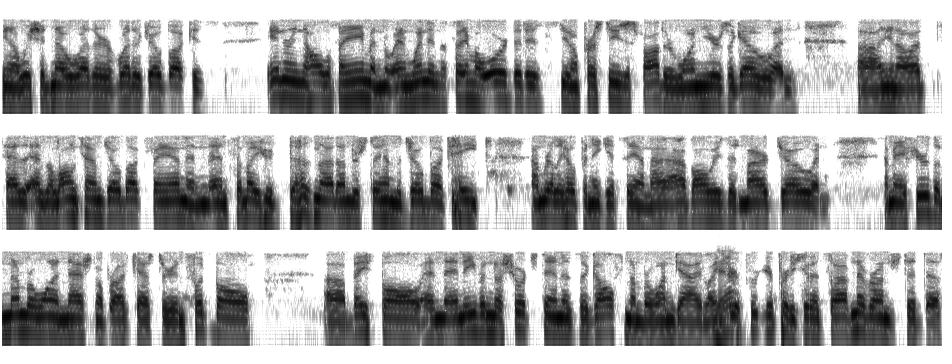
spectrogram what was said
you know, we should know whether whether Joe Buck is entering the Hall of Fame and, and winning the same award that his you know prestigious father won years ago. And uh, you know, as, as a longtime Joe Buck fan and and somebody who does not understand the Joe Buck hate, I'm really hoping he gets in. I, I've always admired Joe, and I mean, if you're the number one national broadcaster in football uh, baseball, and and even a short stint as the golf number one guy. Like yeah. you're you're pretty good. So I've never understood the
